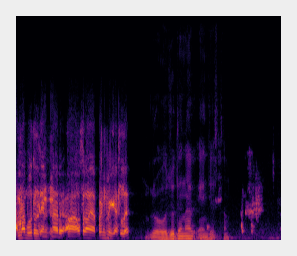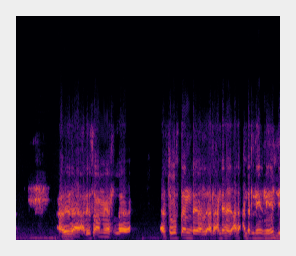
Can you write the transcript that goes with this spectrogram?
అమ్మన బూతులు తింటున్నారు. ఆ అవసరం ఎప్పటి మీకు అసలు. రోజు తినాలి ఏం చేస్తాం? అదే అదే స్వామి అసలు. చూస్తుంటే అంటే అంటే నేను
